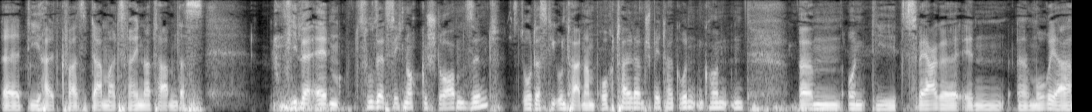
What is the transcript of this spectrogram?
äh, die halt quasi damals verhindert haben, dass viele Elben zusätzlich noch gestorben sind, so dass die unter anderem Bruchteil dann später gründen konnten. Ähm, und die Zwerge in äh, Moria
